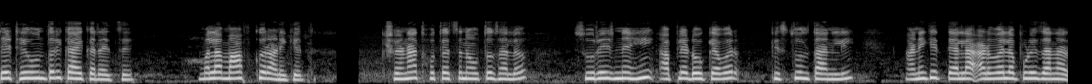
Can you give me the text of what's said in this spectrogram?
ते ठेवून तरी काय करायचे? मला माफ कर अनिकेत. क्षणात होत्याचं नव्हतं झालं. सुरेशनेही आपल्या डोक्यावर पिस्तूल ताणली. अनिकेत त्याला अडवायला पुढे जाणार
